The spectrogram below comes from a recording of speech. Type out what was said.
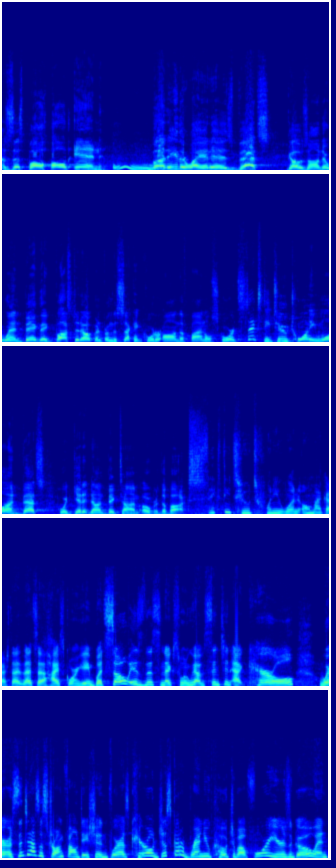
does this ball hauled in? Ooh. but either way it is Vets goes on to win big. They busted open from the second quarter on. The final score at 62-21. Vets would get it done big time over the Bucks. 62-21. Oh my gosh, that, that's a high scoring game. But so is this next one. We have Sinton at Carroll, where Sinton has a strong foundation, whereas Carroll just got a brand new coach about four years ago, and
